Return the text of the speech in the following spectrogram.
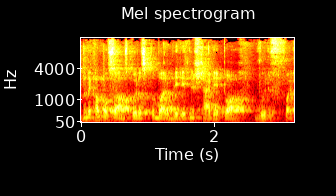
Men det kan også anspore oss til å bare bli litt nysgjerrig på hvorfor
